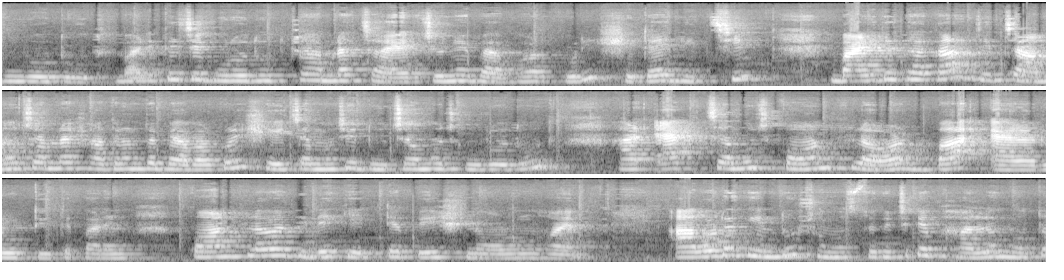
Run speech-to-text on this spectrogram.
গুঁড়ো দুধ। বাড়িতে যে গুঁড়ো দুধটা আমরা চায়ের জন্য ব্যবহার করি, সেটাই দিচ্ছি। বাড়িতে থাকা যে চামচ আমরা সাধারণত ব্যবহার করি, সেই চামচে দু চামচ গুঁড়ো দুধ আর এক চামচ কর্নফ্লাওয়ার বা অ্যারারুট দিতে পারেন। কর্নফ্লাওয়ার দিলে কেকটা বেশ নরম হয়। আবারও কিন্তু সমস্ত কিছুকে ভালো মতো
